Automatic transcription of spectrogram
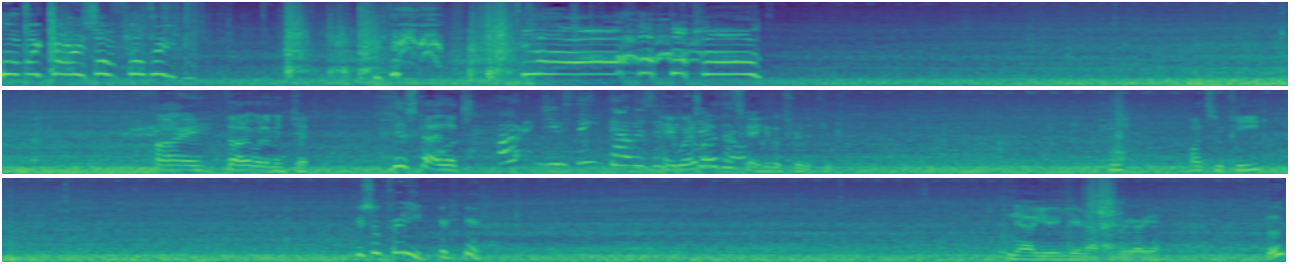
Oh, my car is so filthy! No! I thought it would have been Jet. This guy looks. How did you think that was a Hey, what about this guy? He looks really cute. Want some feed? You're so pretty. You're here. No, you're you're not hungry, are you? Food?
